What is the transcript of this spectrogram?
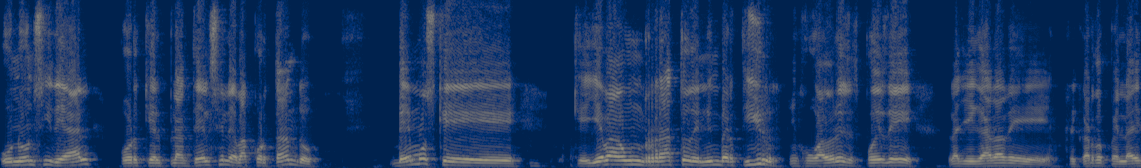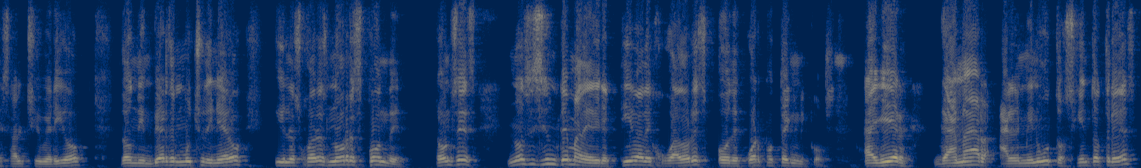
un once ideal porque el plantel se le va cortando. Vemos que, que lleva un rato de no invertir en jugadores después de la llegada de Ricardo Peláez al Chiverío, donde invierten mucho dinero y los jugadores no responden. Entonces, no sé si es un tema de directiva de jugadores o de cuerpo técnico. Ayer ganar al minuto 103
